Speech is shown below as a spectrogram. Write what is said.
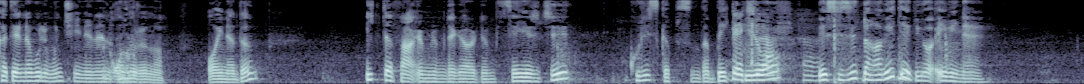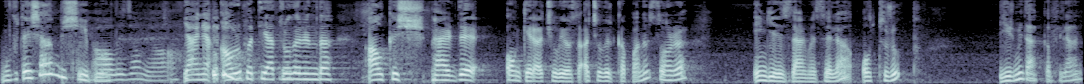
Katerina Blum'un Çiğnenen Onur. Onur'unu oynadım. İlk defa ömrümde gördüm. Seyirci kulis kapısında bekliyor Bekler, ve sizi davet ediyor evine. Muhteşem bir şey bu. Ağlayacağım ya. Yani Avrupa tiyatrolarında alkış perde 10 kere açılıyorsa açılır kapanır. Sonra İngilizler mesela oturup 20 dakika falan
